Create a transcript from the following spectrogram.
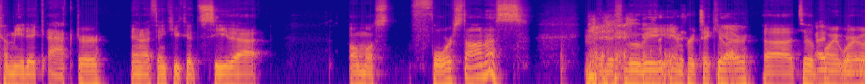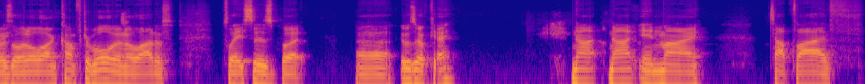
comedic actor, and I think you could see that almost forced on us in this movie in particular, uh, to the I point where it was a little uncomfortable in a lot of places, but uh, it was okay. Not not in my top five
